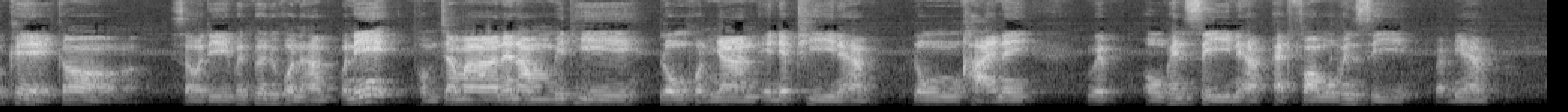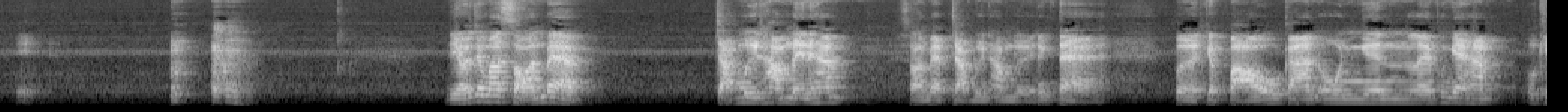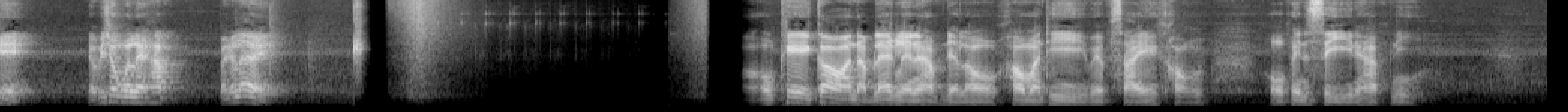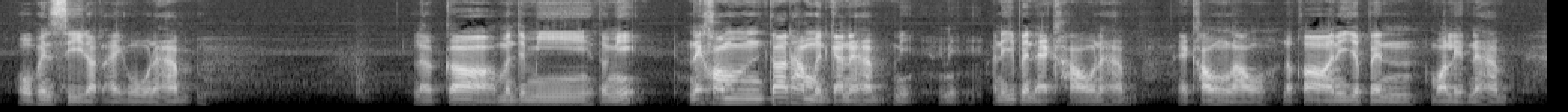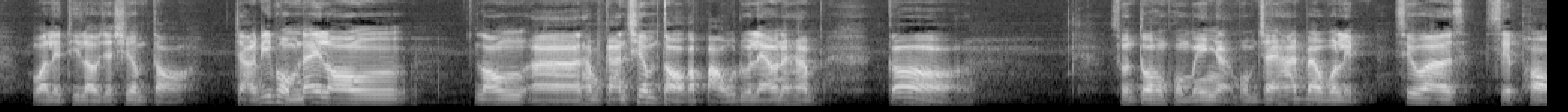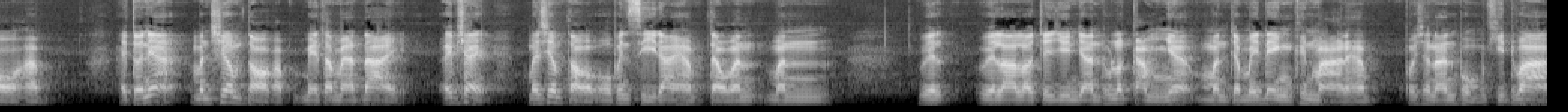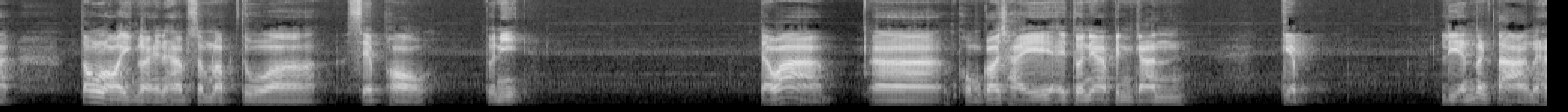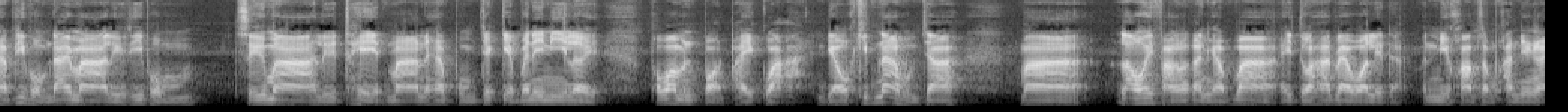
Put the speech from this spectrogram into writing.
โอเคก็สวัสดีเพื่อนๆทุกคนนะครับ วันนี้ผมจะมาแนะนำวิธีลงผลงาน NFT นะครับ ลงขายในเว็บ OpenSea นะครับ แพลตฟอร์ม OpenSea แบบนี้ครับเดี๋ยวจะมาสอนแบบจับมือทำเลยนะครับ สอนแบบจับมือทำเลย ตั้งแต่เปิดกระเป๋าการโอนเงินอะไรพวกนี้ครับ โอเค เดี๋ยวไปชมกันเลยครับ ไปกันเลย โอเคก็อันดับแรกเลยนะครับ เดี๋ยวเราเข้ามาที่เว็บไซต์ของ OpenSea นะครับนี่ opensea.io นะครับ แล้วก็มันจะมีตรงนี้ในคอมก็ทำเหมือนกันนะครับนี่นี่อันนี้เป็น Account นะครับ Account ของเรา แล้วก็อันนี้จะเป็น Wallet นะครับ Wallet ที่เราจะเชื่อมต่อ จากที่ผมได้ลองลองอาทำการเชื่อมต่อกระเป๋าดูแล้วนะครับ ก็ ส่วนตัวของผมเองอะ ผมใช้ฮาร์ดแวร์ wallet ชื่อว่า s a f e p a l ครับ ไอตัวเนี้ยมันเชื่อมต่อกับ MetaMask ได้ เอ้ยไม่ใช่ มันเชื่อมต่อกับ OpenSea ได้ครับ แต่มันมันเวลเวลาเราจะยืนยันธุรกรรมเงี้ยมันจะไม่เด้งขึ้นมานะครับ เพราะฉะนั้นผมคิดว่าต้องรออีกหน่อยนะครับสำหรับตัว s a f e p a l ตัวนี้ แต่ว่าผมก็ใช้ไอตัวเนี้ยเป็นการเก็บ เหรียญต่างๆนะครับ ที่ผมได้มาหรือที่ผมซื้อมาหรือเทรดมานะครับ ผมจะเก็บไว้ในนี้เลย เพราะว่ามันปลอดภัยกว่า เดี๋ยวคลิปหน้าผมจะมาเล่าให้ฟังแล้วกันครับว่าไอตัวฮาร์ดแวร์วอลเล็ตอะมันมีความสำคัญยังไง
